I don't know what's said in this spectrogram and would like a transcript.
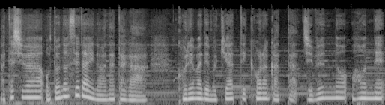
私は大人世代のあなたがこれまで向き合ってこなかった自分の本音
